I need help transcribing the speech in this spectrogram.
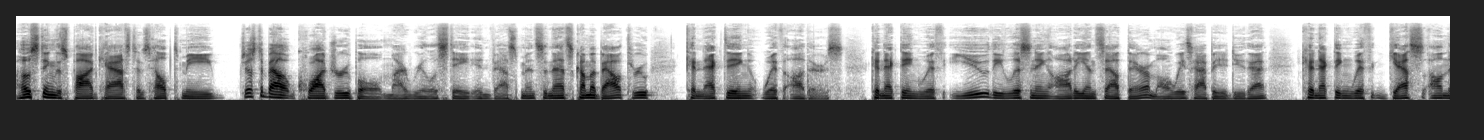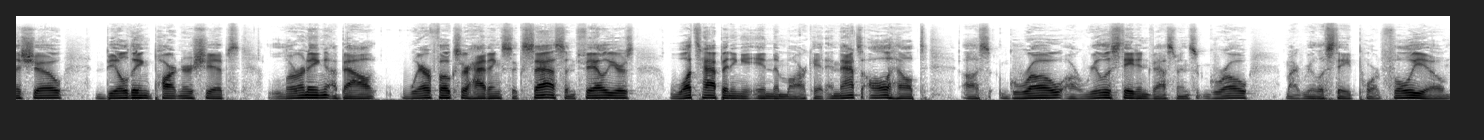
Hosting this podcast has helped me just about quadruple my real estate investments, and that's come about through connecting with others, connecting with you, the listening audience out there. I'm always happy to do that. Connecting with guests on the show, building partnerships, learning about where folks are having success and failures, what's happening in the market. And that's all helped us grow our real estate investments, grow my real estate portfolio.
